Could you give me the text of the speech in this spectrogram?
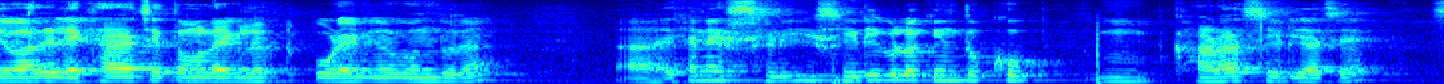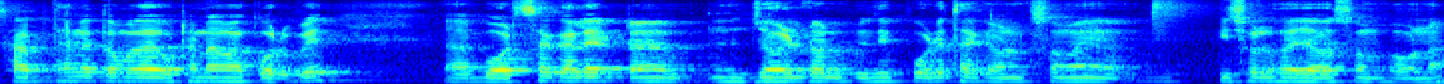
দেওয়ালে লেখা আছে, তোমরা এগুলো একটু পড়ে নিও বন্ধুরা। এখানে সিঁড়ি, সিঁড়িগুলো কিন্তু খুব খাড়া সিঁড়ি আছে। সাবধানে তোমরা ওঠানামা করবে। বর্ষাকালে একটা জল টল যদি পড়ে থাকে, অনেক সময় পিছল হয়ে যাওয়ার সম্ভাবনা।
